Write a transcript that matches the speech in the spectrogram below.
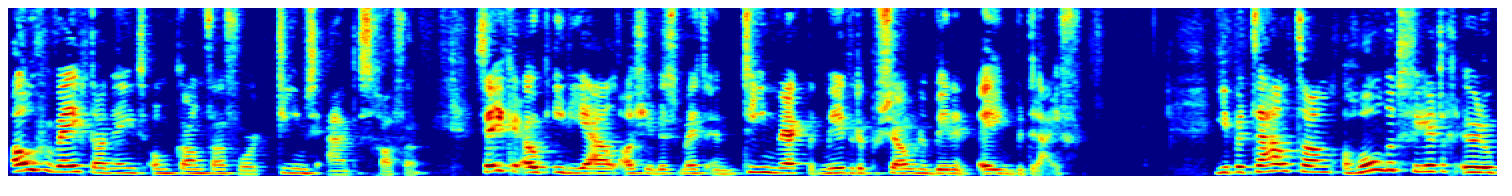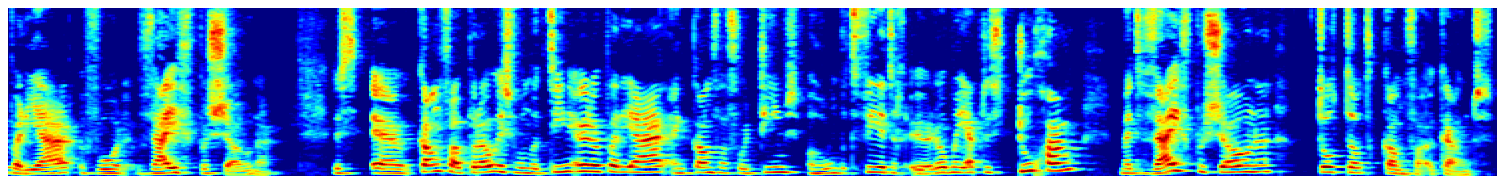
Overweeg dan eens om Canva voor Teams aan te schaffen. Zeker ook ideaal als je dus met een team werkt met meerdere personen binnen één bedrijf. Je betaalt dan 140 euro per jaar voor vijf personen. Dus uh, Canva Pro is 110 euro per jaar en Canva voor Teams 140 euro. Maar je hebt dus toegang met vijf personen tot dat Canva-account.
